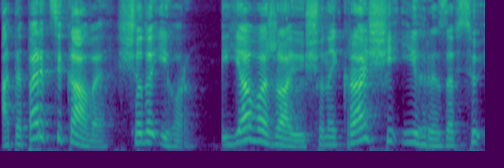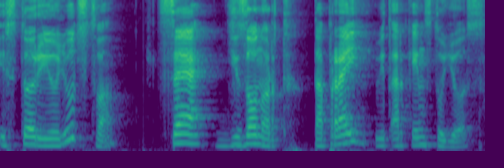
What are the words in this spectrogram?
А тепер цікаве щодо ігор. Я вважаю, що найкращі ігри за всю історію людства це Dishonored та Prey від Arkane Studios.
